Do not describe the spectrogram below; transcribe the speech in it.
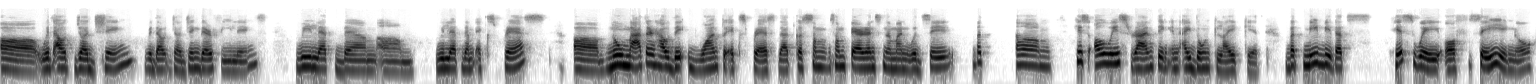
uh, without judging without judging their feelings we let them um, we let them express um, no matter how they want to express that because some some parents naman would say but um, he's always ranting and i don't like it but maybe that's his way of saying no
